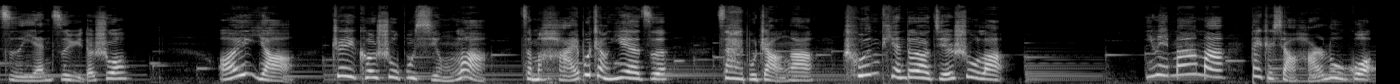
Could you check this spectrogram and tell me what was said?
自言自语地说：“哎呀，这棵树不行了，怎么还不长叶子？再不长啊，春天都要结束了。”一位妈妈带着小孩路过，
